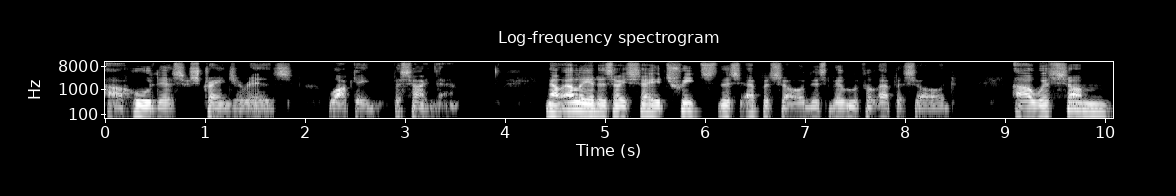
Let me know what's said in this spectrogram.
uh, who this stranger is walking beside them. Now, Eliot, as I say, treats this episode, this biblical episode, uh, with some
